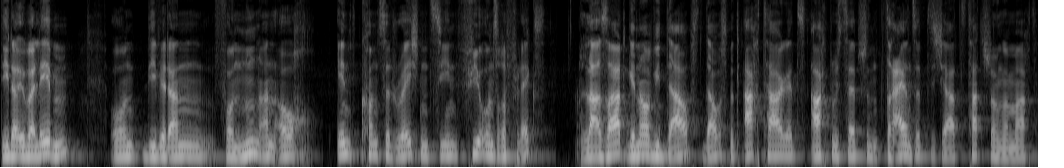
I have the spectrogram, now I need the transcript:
die da überleben und die wir dann von nun an auch in Consideration ziehen für unsere Flex. Lazard, genau wie Daubs. Daubs mit 8 Targets, 8 Receptions, 73 Yards, Touchdown gemacht.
